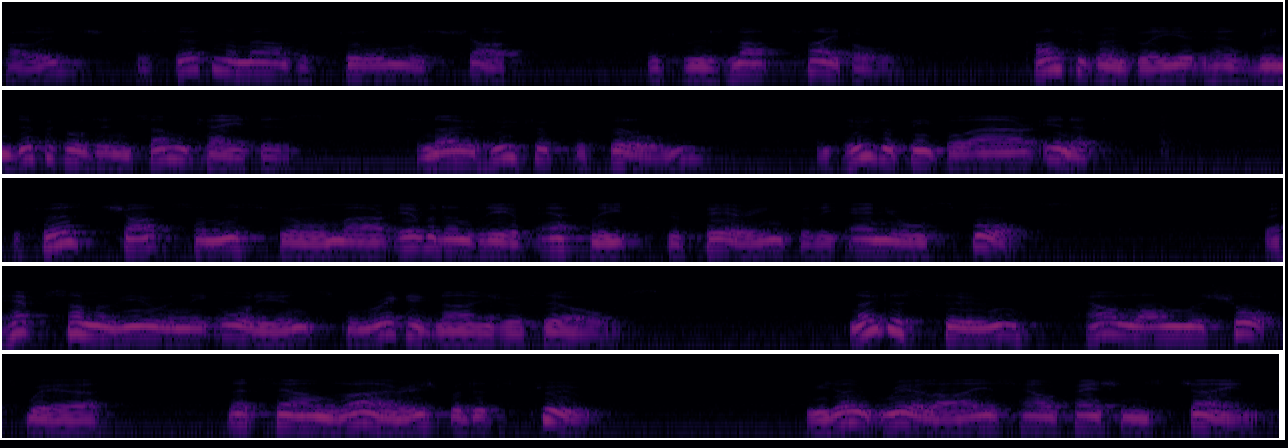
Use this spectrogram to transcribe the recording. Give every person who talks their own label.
Speaker 1: College, a certain amount of film was shot which was not titled. Consequently, it has been difficult in some cases to know who took the film and who the people are in it. The first shots in this film are evidently of athletes preparing for the annual sports. Perhaps some of you in the audience can recognize yourselves. Notice too how long the shorts were. That sounds Irish, but it's true. We don't realize how fashions change.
